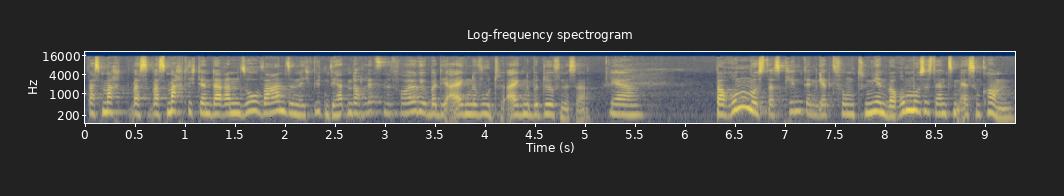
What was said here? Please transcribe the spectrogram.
Was macht, was, was macht dich denn daran so wahnsinnig wütend? Wir hatten doch letzte Folge über die eigene Wut, eigene Bedürfnisse. Ja. Warum muss das Kind denn jetzt funktionieren? Warum muss es denn zum Essen kommen?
